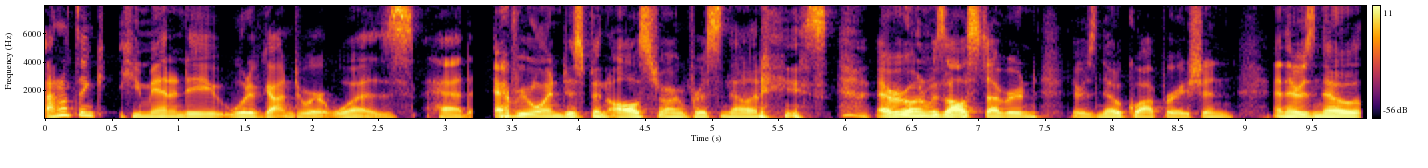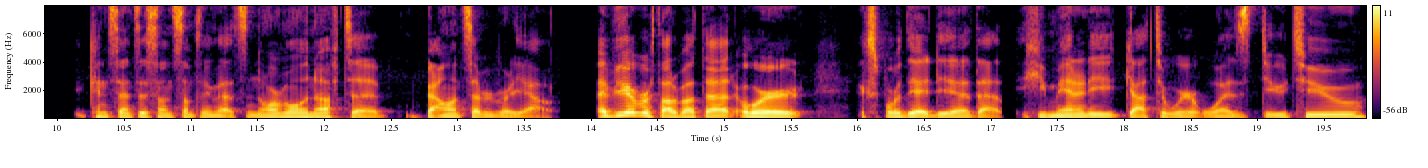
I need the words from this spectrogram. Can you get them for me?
I don't think humanity would have gotten to where it was had everyone just been all strong personalities. everyone was all stubborn. There was no cooperation and there was no consensus on something that's normal enough to balance everybody out. Have you ever thought about that or explored the idea that humanity got to where it was due to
